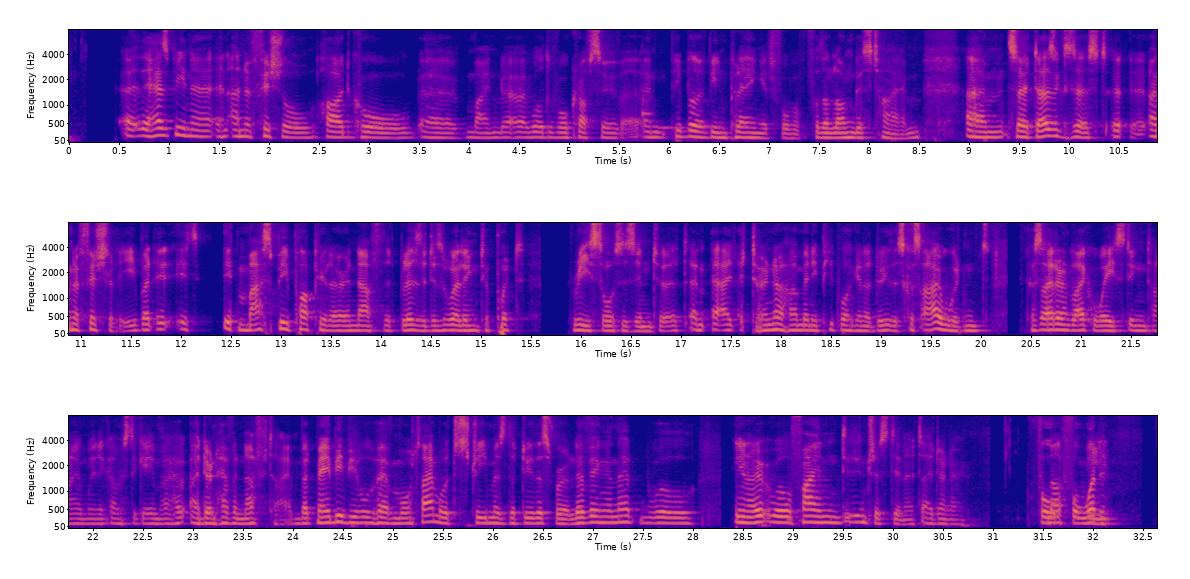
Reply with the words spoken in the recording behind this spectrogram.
uh, there has been a, an unofficial hardcore uh, mind, uh, World of Warcraft server, and people have been playing it for, for the longest time. Um, so it does exist uh, uh, unofficially, but it, it's it must be popular enough that Blizzard is willing to put resources into it. And I, I don't know how many people are going to do this because I wouldn't, because I don't like wasting time when it comes to game. I, ha- I don't have enough time. But maybe people who have more time or streamers that do this for a living and that will, you know, will find interest in it. I don't know. For Not for for what it,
